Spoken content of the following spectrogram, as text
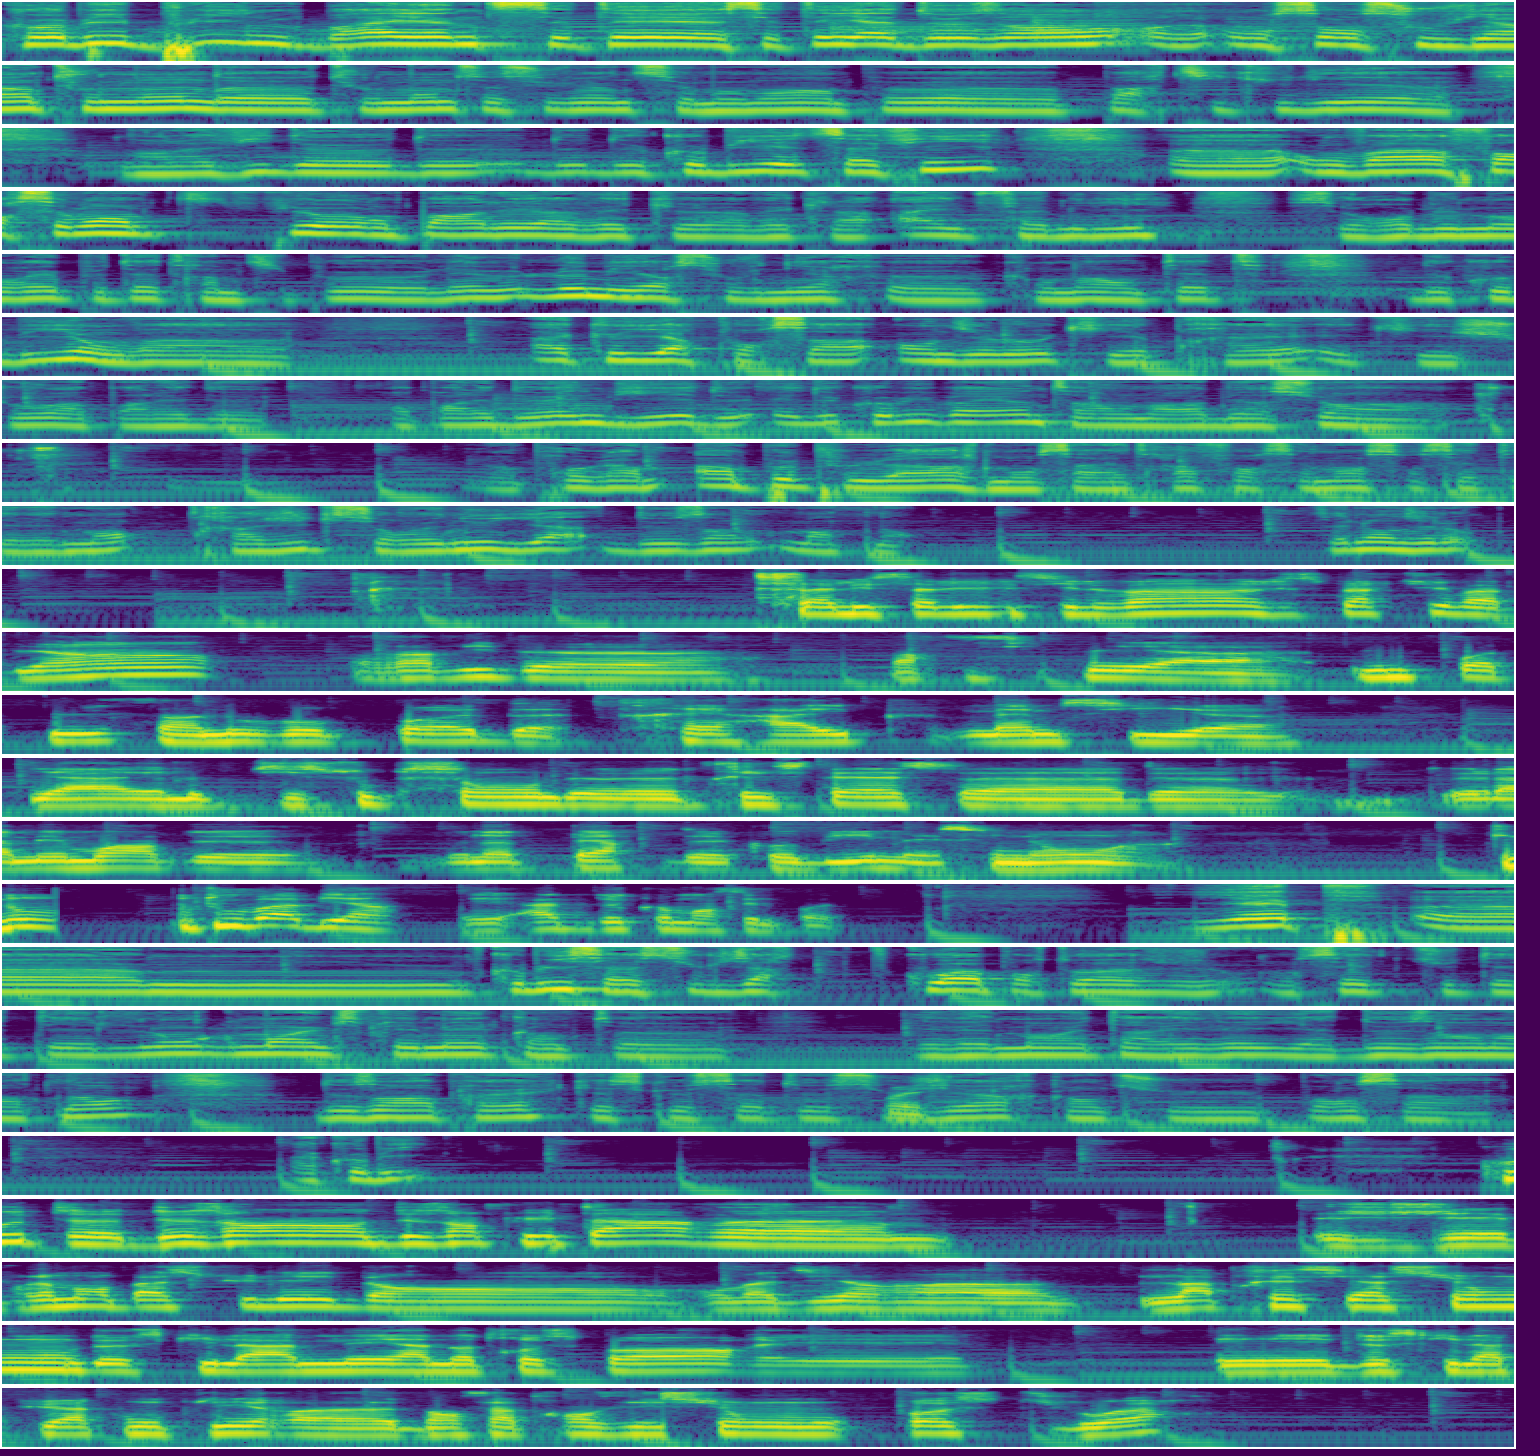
Kobe Bryant, c'était c'était il y a deux ans. Euh, on s'en souvient, tout le monde euh, tout le monde se souvient de ce moment un peu euh, particulier dans la vie de, Kobe et de sa fille. On va forcément un petit peu en parler avec la Hype Family, se remémorer peut-être un petit peu les- le meilleur souvenir qu'on a en tête de Kobe. On va accueillir pour ça Angelo qui est prêt et qui est chaud à parler de parler de NBA et de, et de Kobe Bryant. hein. On aura bien sûr un un programme un peu plus large, mais on s'arrêtera forcément sur cet événement tragique survenu il y a deux ans maintenant. Salut Angelo. Salut, salut Sylvain, j'espère que tu vas bien. Ravi de participer à une fois de plus un nouveau pod très hype, même si euh, il y a le petit soupçon de tristesse euh, de, de la mémoire de, de notre perte de Kobe, mais sinon, euh, sinon tout va bien et hâte de commencer le pod. Yep, euh, Kobe, ça suggère quoi pour toi? On sait que tu t'étais longuement exprimé quand euh, l'événement est arrivé il y a deux ans maintenant. Deux ans après, qu'est-ce que ça te suggère quand tu penses à, à Kobe? Écoute, deux ans, deux ans plus tard, j'ai vraiment basculé dans, on va dire, euh, l'appréciation de ce qu'il a amené à notre sport et, de ce qu'il a pu accomplir euh, dans sa transition post-joueur.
